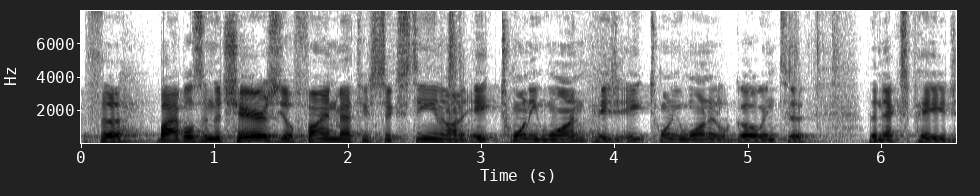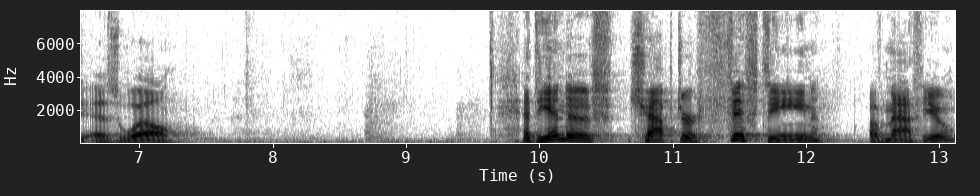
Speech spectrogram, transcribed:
With the Bibles in the chairs, you'll find Matthew 16 on 821, page 821. It'll go into the next page as well. At the end of chapter 15 of Matthew,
